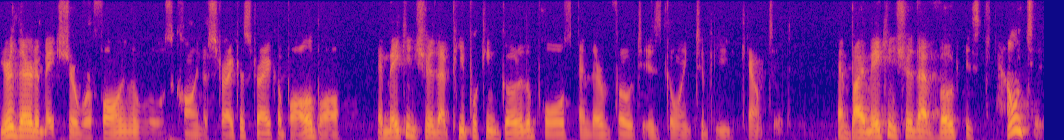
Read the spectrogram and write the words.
You're there to make sure we're following the rules, calling a strike a strike, a ball a ball, and making sure that people can go to the polls and their vote is going to be counted. And by making sure that vote is counted,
